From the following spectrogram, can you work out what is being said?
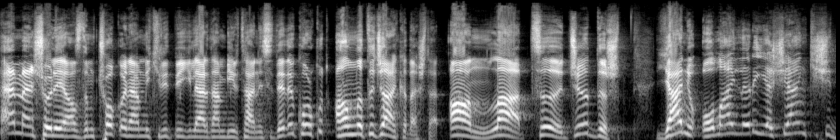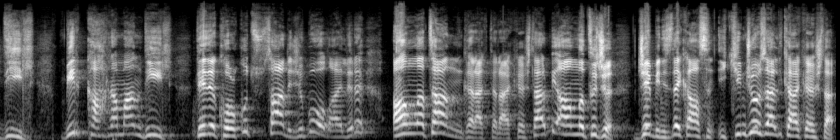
Hemen şöyle yazdım. Çok önemli kilit bilgilerden bir tanesi. Dede Korkut anlatıcı arkadaşlar. Anlatıcıdır. Yani olayları yaşayan kişi değil. Bir kahraman değil. Dede Korkut sadece bu olayları anlatan karakter arkadaşlar. Bir anlatıcı. Cebinizde kalsın. İkinci özellik arkadaşlar.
